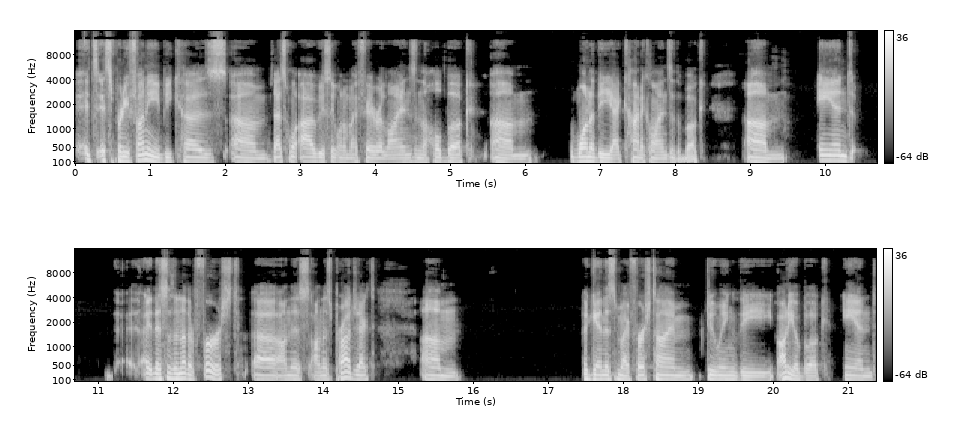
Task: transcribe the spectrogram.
it's it's pretty funny because um, that's obviously one of my favorite lines in the whole book. Um, one of the iconic lines of the book. Um, and uh, this is another first uh, on this on this project. Um, again, this is my first time doing the audiobook, and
